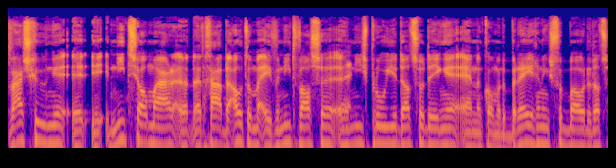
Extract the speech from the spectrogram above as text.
Waarschuwingen, eh, eh, niet zomaar, eh, dat gaat de auto maar even niet wassen, eh, Nee. niet sproeien, dat soort dingen. En dan komen de beregeningsverboden. Dat,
